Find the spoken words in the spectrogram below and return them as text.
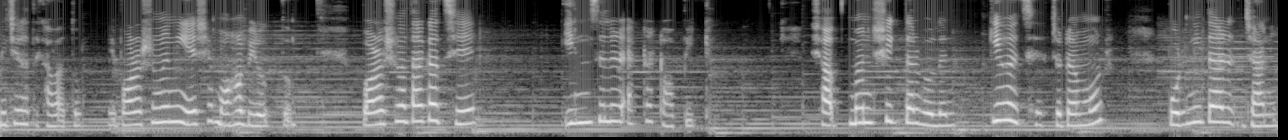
নিজের হাতে খাওয়াতো। এই পড়াশোনা নিয়ে সে মহাবিরক্ত। পড়াশোনা তার কাছে ইনজেলের একটা টপিক। সাবমান শিকদার বলেন, কি হয়েছে ছোটামুর পরিণীতার জানি।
